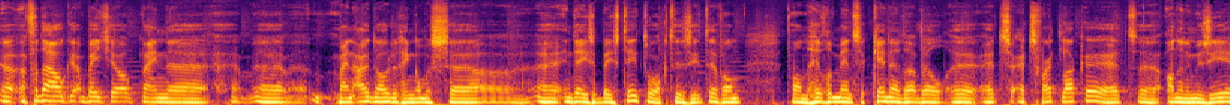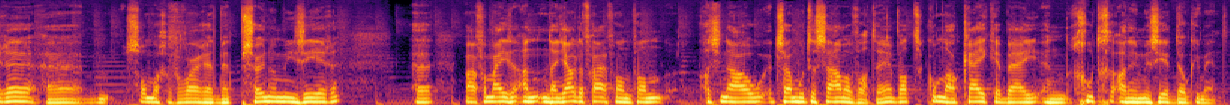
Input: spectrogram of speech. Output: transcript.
ja, vandaar ook een beetje ook mijn, uh, uh, mijn uitnodiging om eens in deze BST-talk te zitten. Van, van heel veel mensen kennen dat wel het, het zwartlakken, het anonimiseren. sommigen verwarren het met pseudonymiseren. maar voor mij is aan, naar jou de vraag van, van als je nou het zou moeten samenvatten. Hè, wat komt nou kijken bij een goed geanonimiseerd document?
